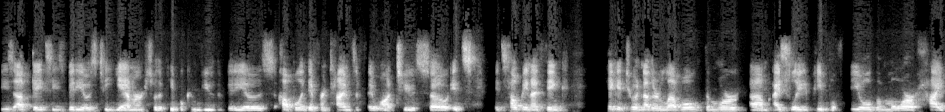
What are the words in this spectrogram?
these updates, these videos to Yammer so that people can view the videos a couple of different times if they want to. So it's it's helping, I think, take it to another level. The more um, isolated people feel, the more high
